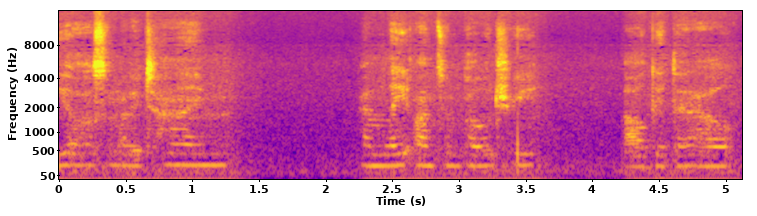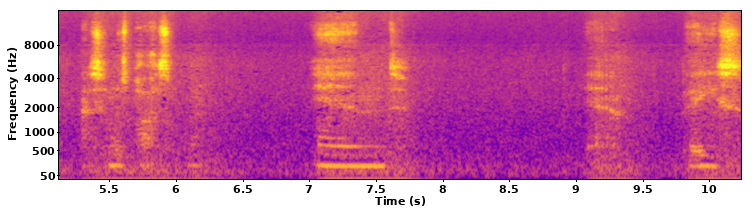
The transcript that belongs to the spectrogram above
Y'all some other time. I'm late on some poetry. I'll get that out as soon as possible. And, yeah, peace.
